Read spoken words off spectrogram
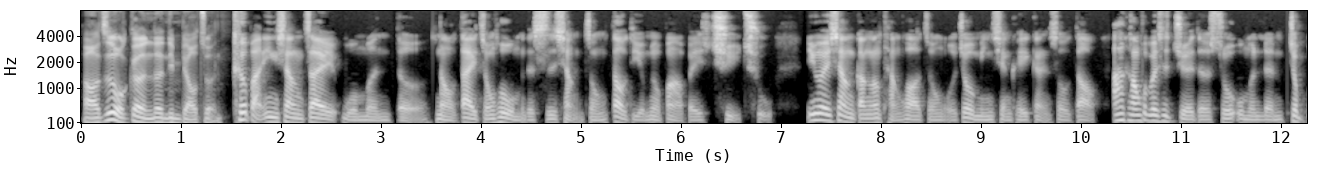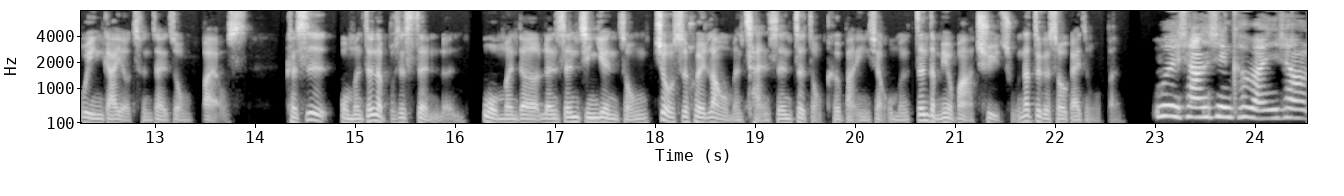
好，这是我个人认定标准。刻板印象在我们的脑袋中或我们的思想中，到底有没有办法被去除？因为像刚刚谈话中，我就明显可以感受到，阿康会不会是觉得说，我们人就不应该有存在这种 bias？可是我们真的不是圣人，我们的人生经验中，就是会让我们产生这种刻板印象，我们真的没有办法去除。那这个时候该怎么办？我也相信刻板印象，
